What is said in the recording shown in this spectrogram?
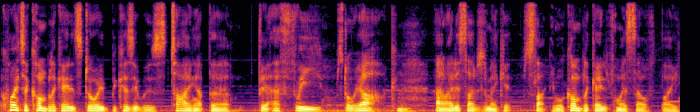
quite a complicated story because it was tying up the, the a three story arc. And I decided to make it slightly more complicated for myself by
